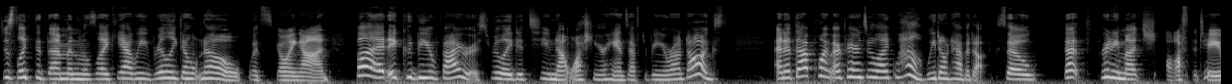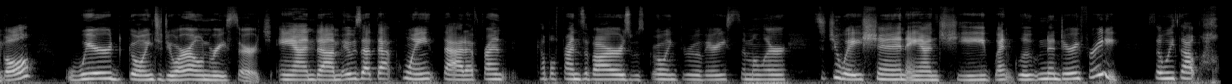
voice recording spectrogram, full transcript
just looked at them and was like, Yeah, we really don't know what's going on. But it could be a virus related to not washing your hands after being around dogs. And at that point, my parents were like, well, we don't have a dog. So that's pretty much off the table. We're going to do our own research. And um, it was at that point that a friend, couple friends of ours, was going through a very similar situation and she went gluten and dairy free. So we thought, well,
